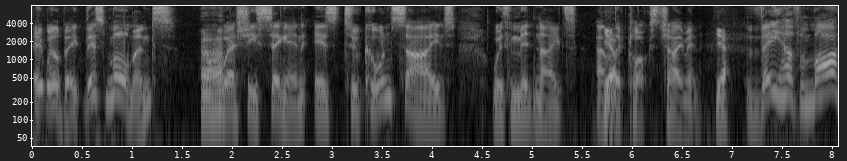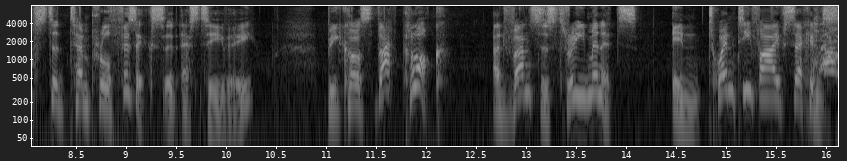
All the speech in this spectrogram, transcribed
it will be this moment Uh-huh. where she's singing is to coincide with midnight and Yep. the clocks chiming. Yeah. They have mastered temporal physics at STV because that clock advances three minutes in 25 seconds.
